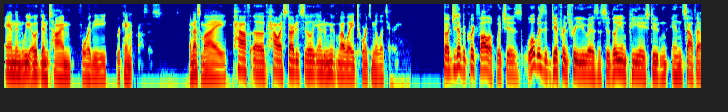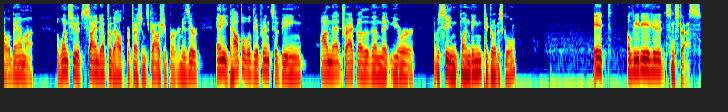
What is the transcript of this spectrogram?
and then we owed them time for the repayment process. And that's my path of how I started civilian and moved my way towards military. So I just have a quick follow up, which is what was the difference for you as a civilian PA student in South Alabama once you had signed up for the Health Profession Scholarship Program? Is there any palpable difference of being on that track other than that you're receiving funding to go to school? It alleviated some stress.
